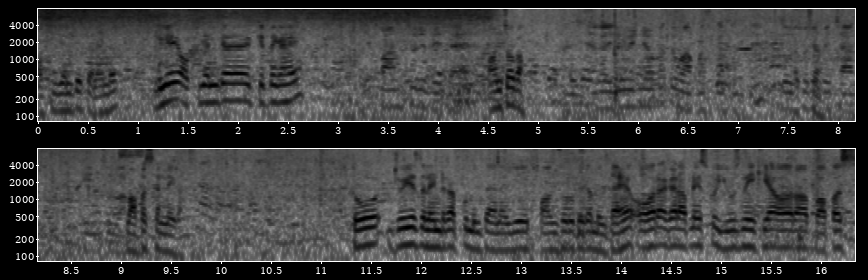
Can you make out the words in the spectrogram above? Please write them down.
ऑक्सीजन के सिलेंडर ये ऑक्सीजन का कितने का है? पाँच सौ है। पाँच सौ का? अगर यूज़ नहीं होगा तो वापस कर सकते हैं। दो सौ अच्छा। रुपये लगता है वापस। करने का। तो जो ये सिलेंडर आपको मिलता है ना ये पाँच सौ रुपये का मिलता है। और अगर आपने इसको यूज़ नहीं किया और आप वापस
